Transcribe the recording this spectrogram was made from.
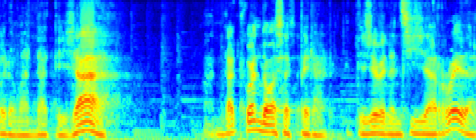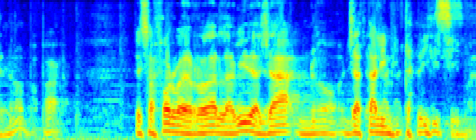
pero mandate ya. Mandate, ¿Cuándo vas a esperar? Que te lleven en silla de ruedas, ¿no, papá? Esa forma de rodar la vida ya no, ya está limitadísima.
